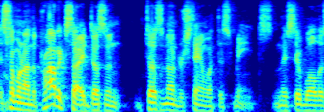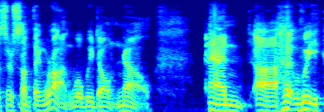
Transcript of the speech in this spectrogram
someone on the product side doesn't doesn't understand what this means. And they say well is there something wrong? Well we don't know and uh, we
